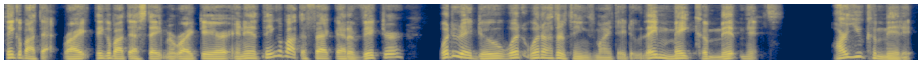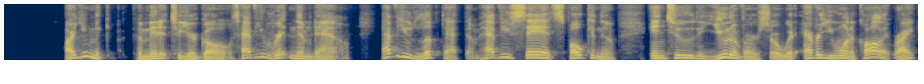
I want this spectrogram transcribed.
think about that, right? Think about that statement right there. And then think about the fact that a victor, what do they do? What, what other things might they do? They make commitments. Are you committed? Are you committed to your goals? Have you written them down? Have you looked at them? Have you said, spoken them into the universe or whatever you want to call it, right?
